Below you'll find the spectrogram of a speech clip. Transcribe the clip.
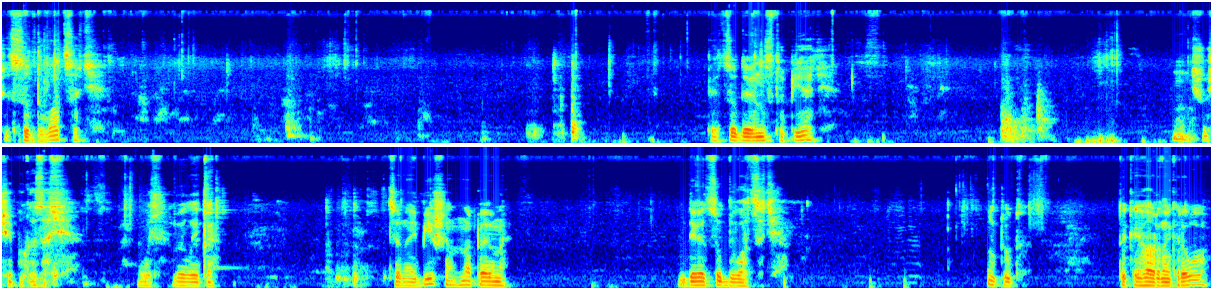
620. П'ятсот дев'яносто п'ять. Що ще показати? Ось велика. Це найбільша, напевне. 920. Ну тут таке гарне крило.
